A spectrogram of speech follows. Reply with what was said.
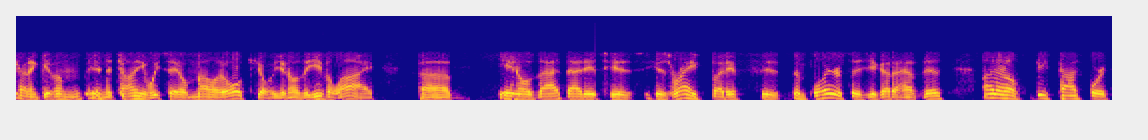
kind of give them in Italian we say "oh malocchio," you know, the evil eye. Uh, you know that that is his his right. But if his employer says you got to have this, I don't know. These passports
